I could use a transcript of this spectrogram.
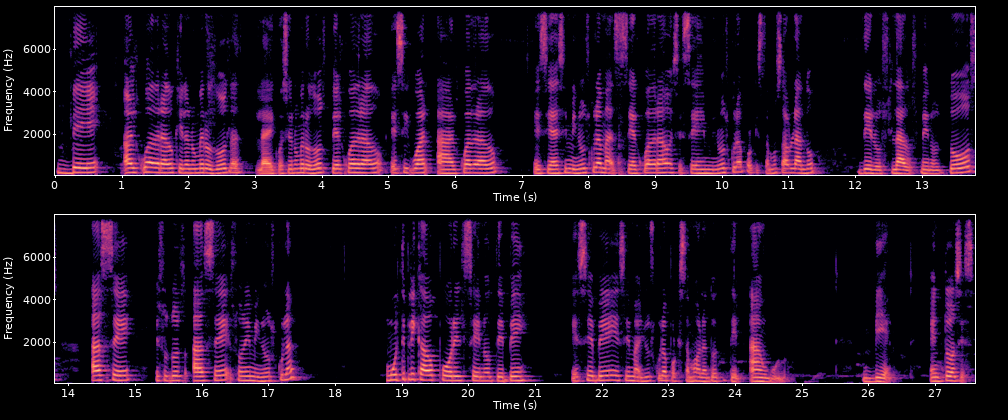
B al cuadrado, que es la número 2, la, ecuación número 2, B al cuadrado es igual a al cuadrado, SA es en minúscula, más C al cuadrado, ese C en minúscula, porque estamos hablando de los lados, menos 2 AC, esos dos AC son en minúscula, multiplicado por el seno de B, SB es en mayúscula porque estamos hablando del ángulo. Bien, Entonces,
